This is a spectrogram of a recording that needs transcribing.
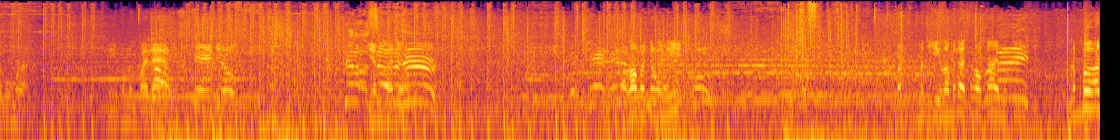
ถ่ายรูปกันไปพวกมึงอะนี่พอหนุ่มไฟแรง Nice, Daniel! Get us Yeah, out of Daniel. here! They can't hit เอา us เราไปตรงนี้ close! มันมันจะยิงเราไม่ได้ถ้าเราใกล้มันจะระเบิด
